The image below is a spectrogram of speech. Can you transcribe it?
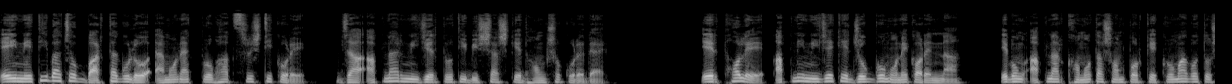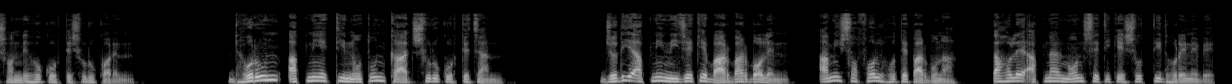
এই নেতিবাচক বার্তাগুলো এমন এক প্রভাব সৃষ্টি করে, যা আপনার নিজের প্রতি বিশ্বাসকে ধ্বংস করে দেয়। এর ফলে আপনি নিজেকে যোগ্য মনে করেন না এবং আপনার ক্ষমতা সম্পর্কে ক্রমাগত সন্দেহ করতে শুরু করেন। ধরুন, আপনি একটি নতুন কাজ শুরু করতে চান। যদি আপনি নিজেকে বারবার বলেন, আমি সফল হতে পারব না, তাহলে আপনার মন সেটিকে সত্যি ধরে নেবে।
